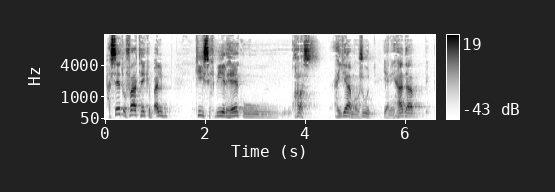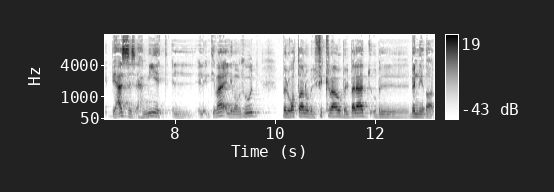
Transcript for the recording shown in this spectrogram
حسيت وفات هيك بقلب كيس كبير هيك وخلص هيا موجود. يعني هذا بيعزز أهمية الانتماء اللي موجود بالوطن وبالفكرة وبالبلد وبالنضال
